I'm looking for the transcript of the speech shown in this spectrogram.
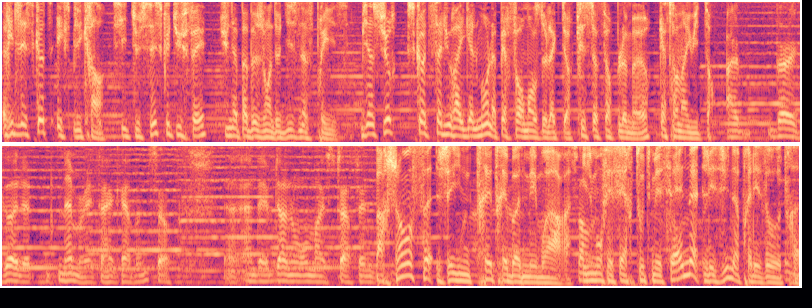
Ridley Scott expliquera Si tu sais ce que tu fais, tu n'as pas besoin de 19 prises. Bien sûr, Scott saluera également la performance de l'acteur Christopher Plummer, 88 ans. I'm very good at memory, thank heaven. So, uh, and they've done all my stuff in. Par chance, j'ai une très très bonne mémoire. Ils m'ont fait faire toutes mes scènes, les unes après les autres,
